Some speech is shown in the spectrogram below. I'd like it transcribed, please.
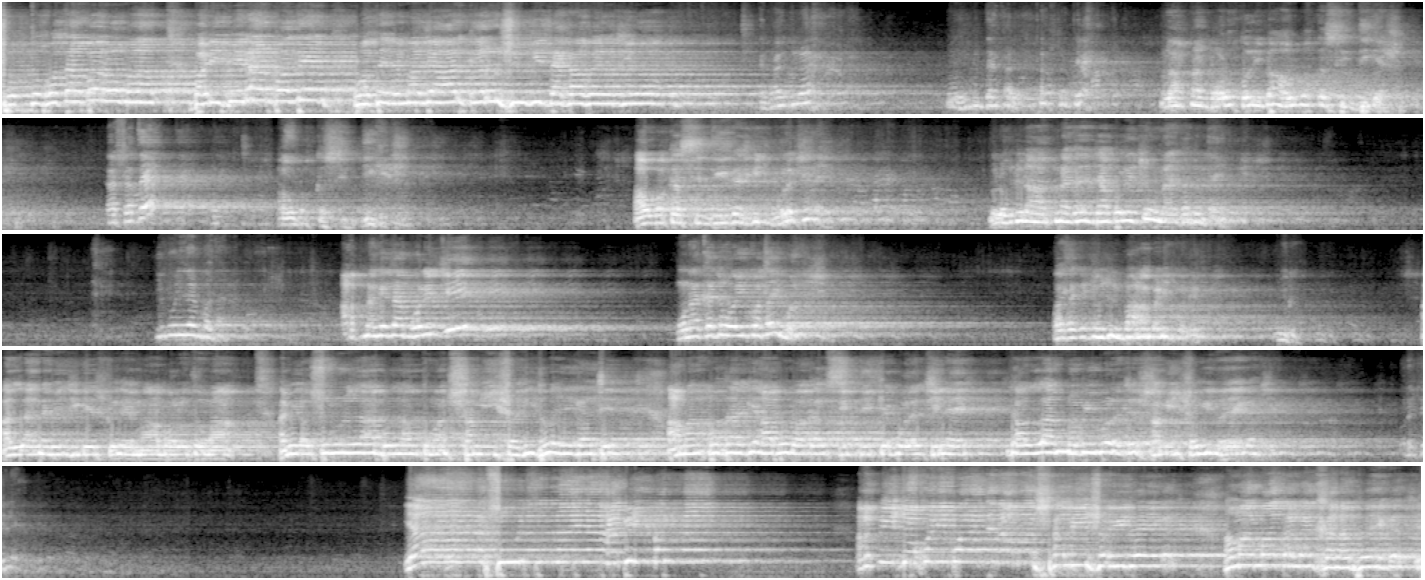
সত্য কথা বলো মা বাড়ি ফেরার পথে পথের মাঝে আর কারও সঙ্গে দেখা হয়েছিল? দেখা সাথে বলে, আপনার বড় কলিবা আবু বকর সিদ্দিকের সাথে তার সাথে? আবু বকর। আবু বকর সিদ্দিকের কাছে কিছু বলেছিলেন বলে হুজুর আপনার কাছে যা বলেছে ওনার কাছে তাই কি বললেন কথা? আপনাকে যা বলেছি ওনার কাছে ওই কথাই বলেছি। কথা কিছু বাড়াবাড়ি করে আল্লাহ নবী জিজ্ঞেস করে, মা, বলো তো মা, আমি রসুল্লাহ বললাম, তোমার স্বামী শহীদ হয়ে গেছে। আমার কথা কি আবু বাকার সিদ্দিককে বলেছিলে যে, আল্লাহ নবী বলেছে স্বামী শহীদ হয়ে গেছে? আমার স্বামী খারাপ হয়ে গেছে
